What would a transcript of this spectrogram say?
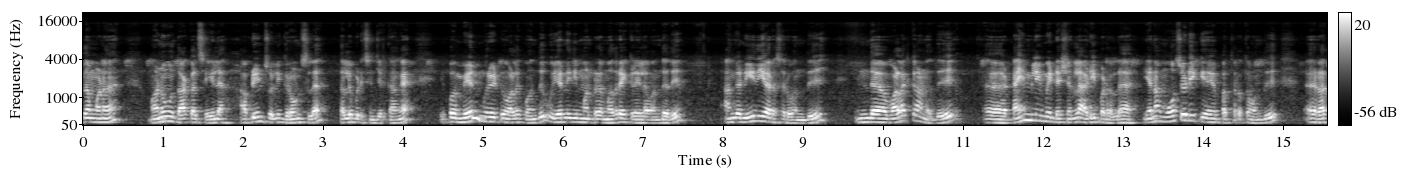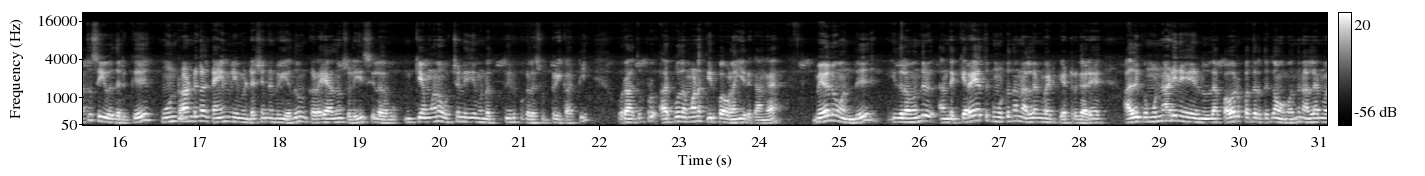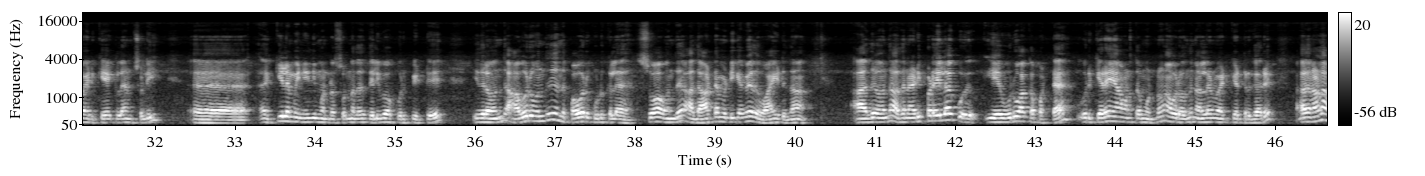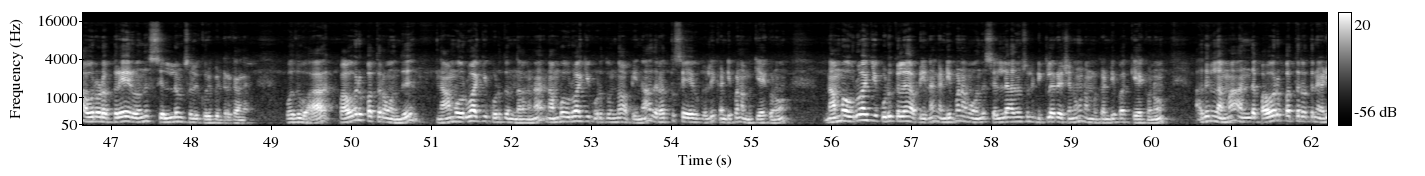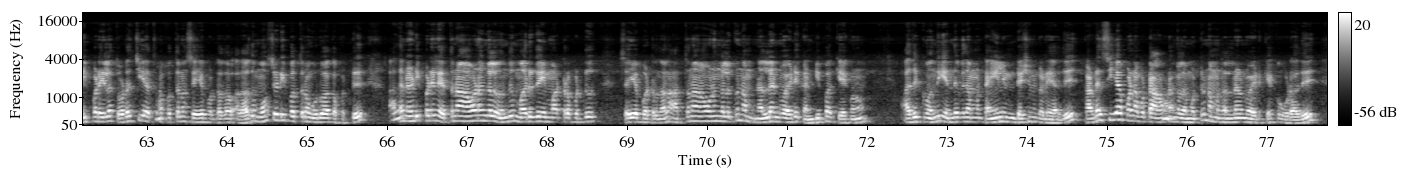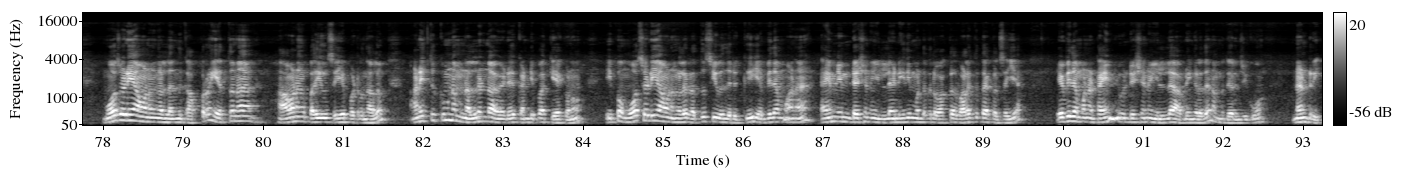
விதமான மனுவும் தாக்கல் செய்யலை அப்படின்னு சொல்லி கிரவுண்ட்ஸில் தள்ளுபடி செஞ்சுருக்காங்க. இப்போ மேல்முறையீட்டு வழக்கு வந்து உயர்நீதிமன்ற மதுரை கிளையில் வந்தது. அங்கே நீதியரசர் வந்து இந்த வழக்கானது டைம் லிமிட்டேஷனில் அடிப்படலை ஏன்னா மோசடி பத்திரத்தை வந்து ரத்து செய்வதற்கு மூன்றாண்டுகள் டைம் லிமிட்டேஷன் என்று எதுவும் கிடையாதுன்னு சொல்லி சில முக்கியமான உச்சநீதிமன்ற தீர்ப்புகளை சுற்றி காட்டி ஒரு அற்பு அற்புதமான தீர்ப்பை வழங்கியிருக்காங்க. மேலும் வந்து இதில் வந்து அந்த கிரயத்துக்கு மட்டும் தான் நல்ல அண்ட் கேட்டிருக்காரு. அதுக்கு முன்னாடி உள்ள பவர் பத்திரத்துக்கு அவங்க வந்து நல்ல அண்ட் கேட்கலன்னு சொல்லி கீழமை நீதிமன்றம் சொன்னதை தெளிவாக குறிப்பிட்டு இதில் வந்து அவர் வந்து அந்த பவர் கொடுக்கல. ஸோ வந்து அது ஆட்டோமேட்டிக்காகவே அது வாய்டு தான் அது வந்து அதன் அடிப்படையில் உருவாக்கப்பட்ட ஒரு கிரை ஆவணத்தை மட்டும் அவர் வந்து நல்ல கேட்டிருக்காரு. அதனால் அவரோட பிரேயர் வந்து செல்லுன்னு சொல்லி குறிப்பிட்டிருக்காங்க. பொதுவாக பவர் பத்திரம் வந்து நாம் உருவாக்கி கொடுத்துருந்தாங்கன்னா நம்ம உருவாக்கி கொடுத்துருந்தோம் அப்படின்னா அதை ரத்து செய்ய சொல்லி கண்டிப்பாக நம்ம கேட்கணும். நம்ம உருவாக்கி கொடுக்கல அப்படின்னா கண்டிப்பாக நம்ம வந்து செல்லாதுன்னு சொல்லி டிக்ளரேஷனும் நம்ம கண்டிப்பாக கேட்கணும். அதுவும் இல்லாமல் அந்த பவர் பத்திரத்தின் அடிப்படையில் தொடர்ச்சி எத்தனை பத்திரம் செய்யப்பட்டதோ அதாவது மோசடி பத்திரம் உருவாக்கப்பட்டு அதன் அடிப்படையில் எத்தனை ஆவணங்கள் வந்து மறுகை மாற்றப்பட்டு செய்யப்பட்டிருந்தாலும் அத்தனை ஆவணங்களுக்கும் நம்ம நல்ல அன்வாய்டு கண்டிப்பாக கேட்கணும். அதுக்கு வந்து எந்த விதமான டைம் லிமிடேஷனும் கிடையாது. கடைசியாக பண்ணப்பட்ட ஆவணங்களை மட்டும் நம்ம நல்ல கேட்கக்கூடாது. மோசடி ஆவணங்கள்லேருந்துக்கு அப்புறம் எத்தனை ஆவணங்கள் பதிவு செய்யப்பட்டிருந்தாலும் அனைத்துக்கும் நம்ம நல்லண்டா வீடு கண்டிப்பாக கேட்கணும். இப்போ மோசடி ஆவணங்களை ரத்து செய்வதற்கு எவ்விதமான டைம் லிமிட்டேஷனும் இல்லை நீதிமன்றத்தில் வக்கல் வழக்கு தாக்கல் செய்ய எவ்விதமான டைம் லிமிட்டேஷனும் இல்லை அப்படிங்கிறத நம்ம தெரிஞ்சுக்குவோம். நன்றி.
